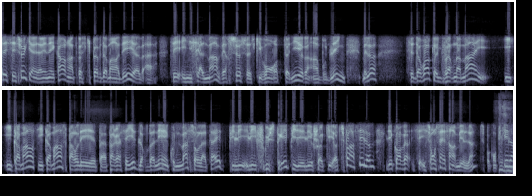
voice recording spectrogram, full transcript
c'est sûr qu'il y a un écart entre ce qu'ils peuvent demander euh, à, tu sais, initialement versus ce qu'ils vont obtenir en bout de ligne. Mais là, c'est de voir que le gouvernement il, il, il commence, il commence par les par, par essayer de leur donner un coup de masse sur la tête, puis les, les frustrer, puis les, les choquer. As-tu pensé là, les conver- ils sont 500 000, hein? C'est pas compliqué là.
